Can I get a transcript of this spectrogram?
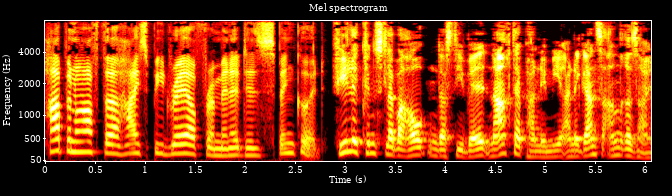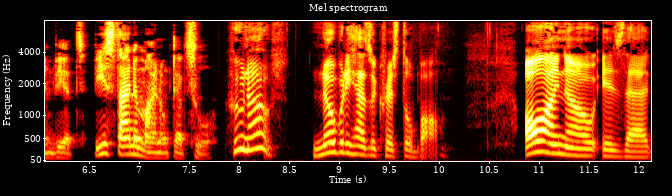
hopping off the high speed rail for a minute has been good. Viele Künstler behaupten, dass die Welt nach der Pandemie eine ganz andere sein wird. Wie ist deine Meinung dazu? Who knows? Nobody has a crystal ball. All I know is that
